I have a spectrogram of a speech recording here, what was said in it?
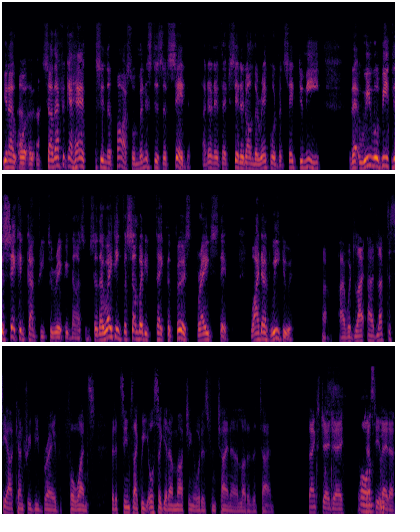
You know, uh, uh, South Africa has in the past, or ministers have said, I don't know if they've said it on the record, but said to me, that we will be the second country to recognize them. So they're waiting for somebody to take the first brave step. Why don't we do it? I would like, I'd love to see our country be brave for once, but it seems like we also get our marching orders from China a lot of the time. Thanks, JJ. We'll awesome. see you later.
